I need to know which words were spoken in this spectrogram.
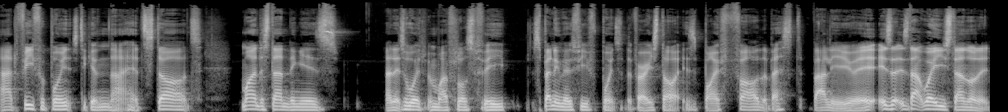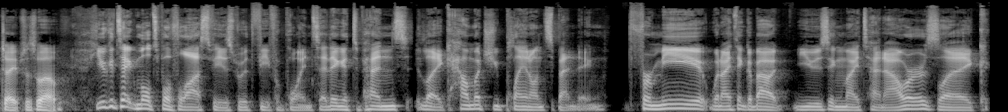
add FIFA points to give them that head start. My understanding is and it's always been my philosophy. Spending those FIFA points at the very start is by far the best value. Is is that where you stand on it, Japes, as well? You could take multiple philosophies with FIFA points. I think it depends, like how much you plan on spending for me, when I think about using my 10 hours, like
